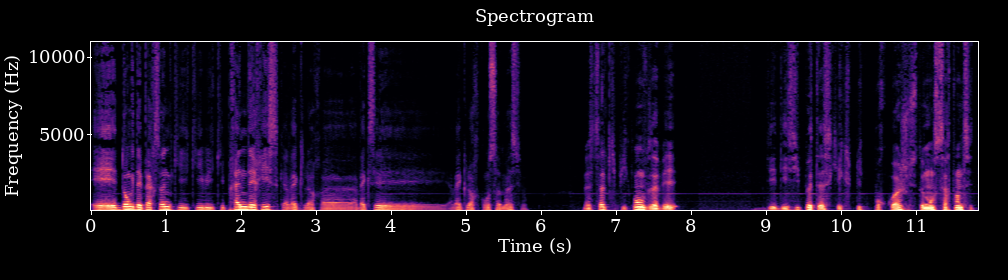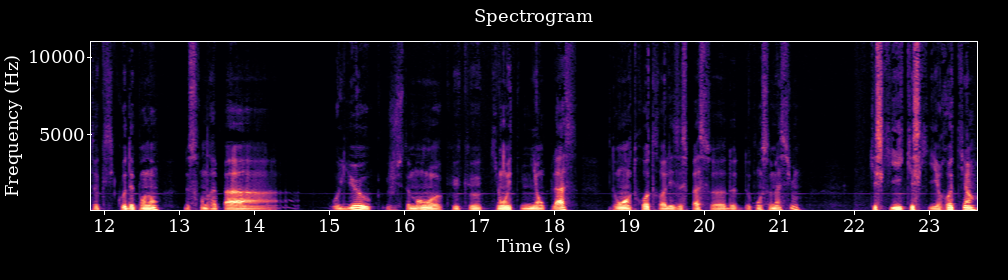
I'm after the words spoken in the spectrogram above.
et donc des personnes qui, qui, prennent des risques avec leur, euh, avec, ces, avec leur consommation. Mais ça, typiquement, vous avez des, des, hypothèses qui expliquent pourquoi justement certains de ces toxicodépendants ne se rendraient pas lieu où, justement euh, qui ont été mis en place, dont entre autres les espaces euh, de, consommation. Qu'est-ce qui, retient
